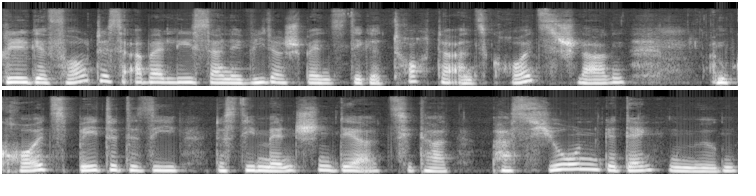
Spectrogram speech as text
Wilgefortis aber ließ seine widerspenstige Tochter ans Kreuz schlagen. Am Kreuz betete sie, dass die Menschen der, Zitat, Passion gedenken mögen,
